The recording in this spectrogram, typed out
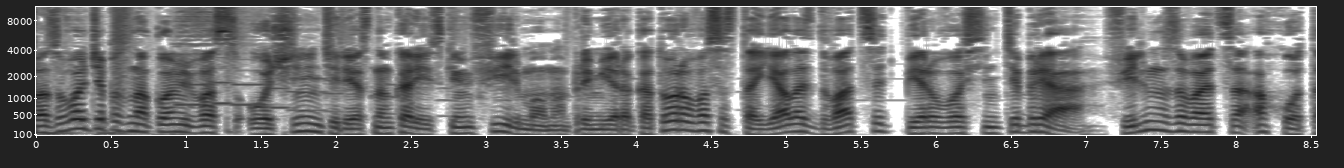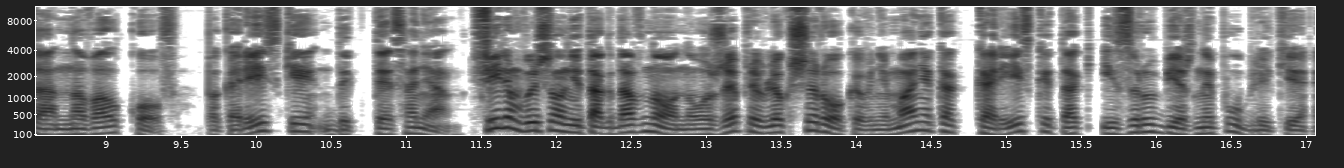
Позвольте познакомить вас с очень интересным корейским фильмом, премьера которого состоялась 21 сентября. Фильм называется «Охота на волков» по-корейски «Дыкте Санян». Фильм вышел не так давно, но уже привлек широкое внимание как корейской, так и зарубежной публики,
